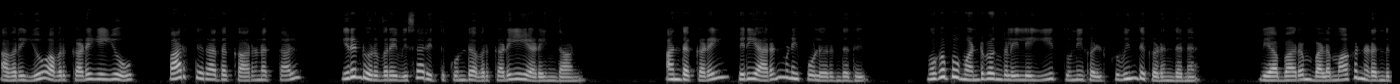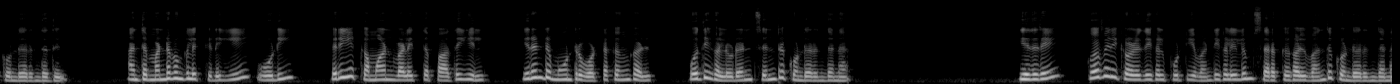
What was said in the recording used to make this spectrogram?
அவரையோ அவர் கடையையோ பார்த்திராத காரணத்தால் இரண்டொருவரை விசாரித்து கொண்டு அவர் கடையை அடைந்தான். அந்த கடை பெரிய அரண்மனை போல் இருந்தது. முகப்பு மண்டபங்களிலேயே துணிகள் குவிந்து கிடந்தன. வியாபாரம் பலமாக நடந்து கொண்டிருந்தது. அந்த மண்டபங்களுக்கிடையே ஓடி பெரிய கமான் வளைத்த பாதையில் இரண்டு மூன்று ஒட்டகங்கள் பொதிகளுடன் சென்று கொண்டிருந்தன. எதிரே கோவரி கழுதைகள் பூட்டிய வண்டிகளிலும் சரக்குகள் வந்து கொண்டிருந்தன.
